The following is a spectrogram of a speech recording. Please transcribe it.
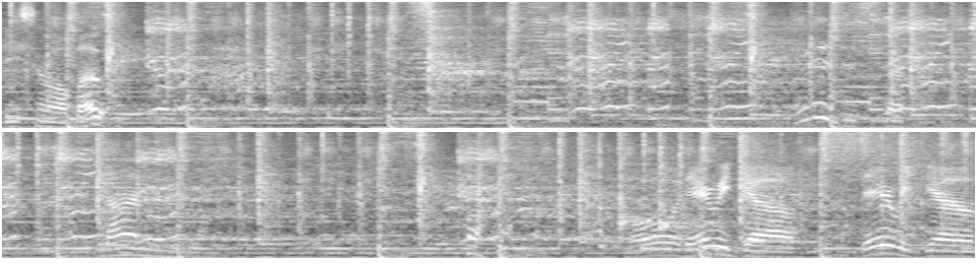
decent little boat. Go. There we go.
